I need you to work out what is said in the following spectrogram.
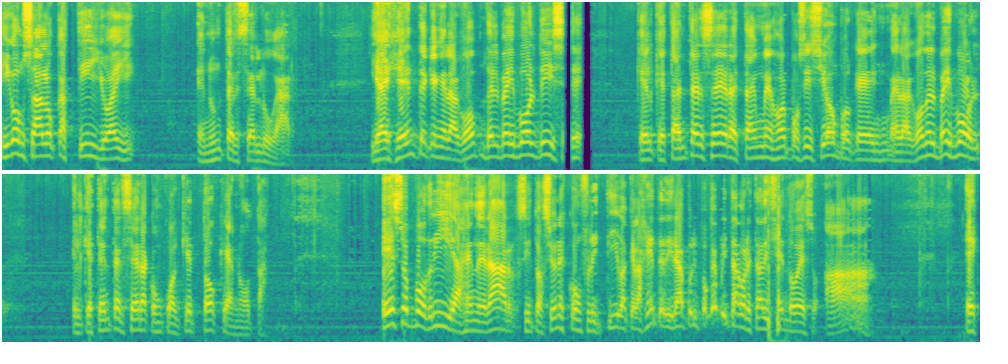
y Gonzalo Castillo ahí en un tercer lugar. Y hay gente que en el argot del béisbol dice que el que está en tercera está en mejor posición porque en el argot del béisbol el que está en tercera con cualquier toque anota. Eso podría generar situaciones conflictivas que la gente dirá, pero ¿y por qué Pitágoras está diciendo eso? Ah, es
